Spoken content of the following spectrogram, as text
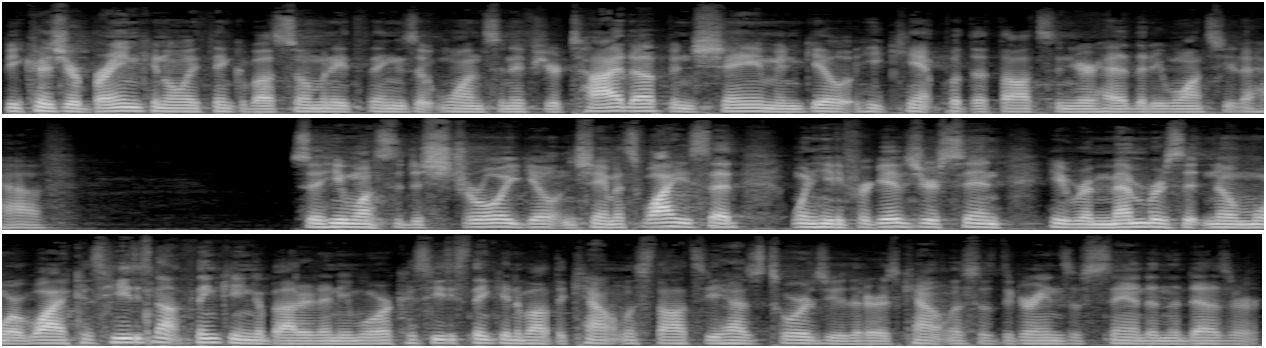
Because your brain can only think about so many things at once. And if you're tied up in shame and guilt, He can't put the thoughts in your head that He wants you to have. So he wants to destroy guilt and shame. That's why he said when he forgives your sin, he remembers it no more. Why? Because he's not thinking about it anymore, because he's thinking about the countless thoughts he has towards you that are as countless as the grains of sand in the desert.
